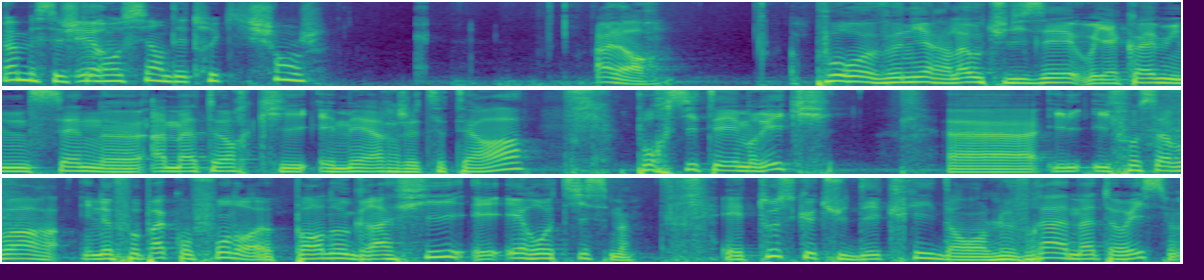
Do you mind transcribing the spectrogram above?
Ouais, mais c'est justement Et- aussi un des trucs qui change. Alors, pour revenir là où tu disais, il y a quand même une scène amateur qui émerge, etc. Pour citer Emmerich, euh, il, il faut savoir, il ne faut pas confondre pornographie et érotisme. Et tout ce que tu décris dans le vrai amateurisme,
